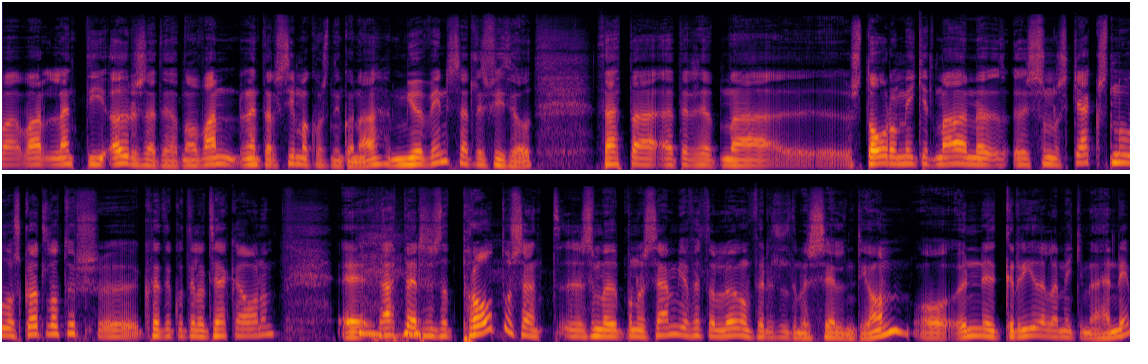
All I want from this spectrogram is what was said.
var, var lendi í öðru sæti þarna og vann reyndar símakostninguna mjög vinsætli svíþjóð. Þetta, þetta er hérna stór og mikill maður með eh, svona skeggsnúð og sköllótur uh, hvernig þú til að tjekka á honum. Eh, þetta er sem sagt pródusent eh, sem hefur búin að semja fullt á lögum fyrir til dæmis Celine Dion og unnið gríðarlega mikið með henni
